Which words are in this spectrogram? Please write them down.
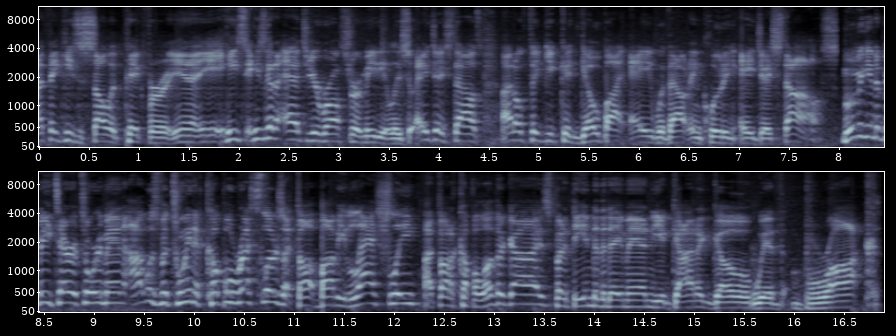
I think he's a solid pick for, you know, he's, he's going to add to your roster immediately. So AJ Styles, I don't think you could go by A without including AJ Styles. Moving into B territory, man, I was between a couple wrestlers. I thought Bobby Lashley. I thought a couple other guys, but at the end of the day, man, you got to go with Brock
